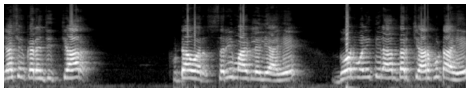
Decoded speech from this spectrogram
ज्या शेतकऱ्यांची चार फुटावर सरी मारलेली आहे दोन वळीतील अंतर चार फूट आहे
